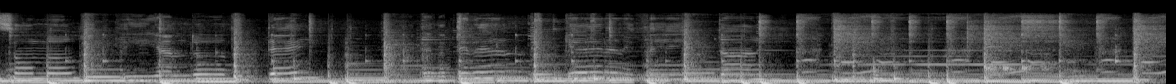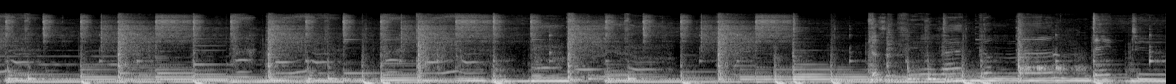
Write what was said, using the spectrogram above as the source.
It's almost the end of the day, and I didn't get anything done. Doesn't feel like a Monday to.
